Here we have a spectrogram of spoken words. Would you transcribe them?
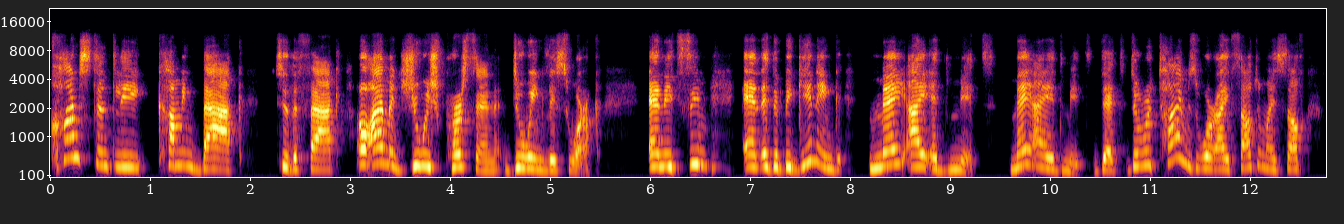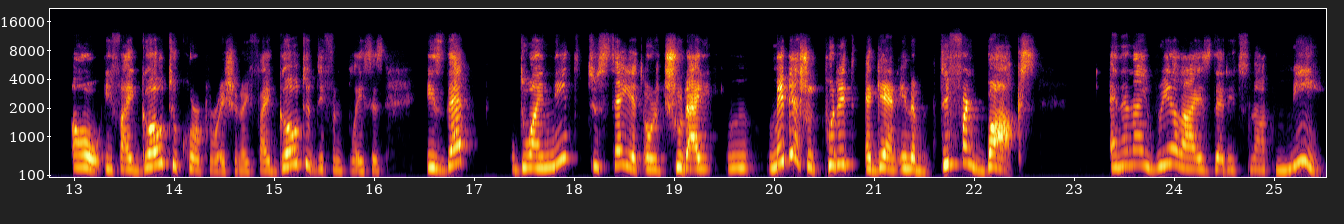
constantly coming back to the fact, oh, I'm a Jewish person doing this work. And it seemed, and at the beginning, may I admit, may I admit that there were times where I thought to myself, oh, if I go to corporation or if I go to different places, is that do I need to say it or should I maybe I should put it again in a different box? And then I realized that it's not me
